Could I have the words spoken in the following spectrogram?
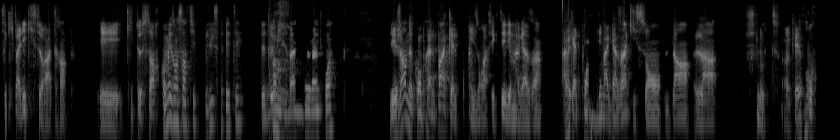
c'est qu'il fallait qu'ils se rattrapent et qu'ils te sortent. Combien ils ont sorti de produits cet été? De 2022-23 Les gens ne comprennent pas à quel point ils ont affecté les magasins, à Ouais. quel point les magasins qui sont dans la schnout. OK? Mhm. Pour,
